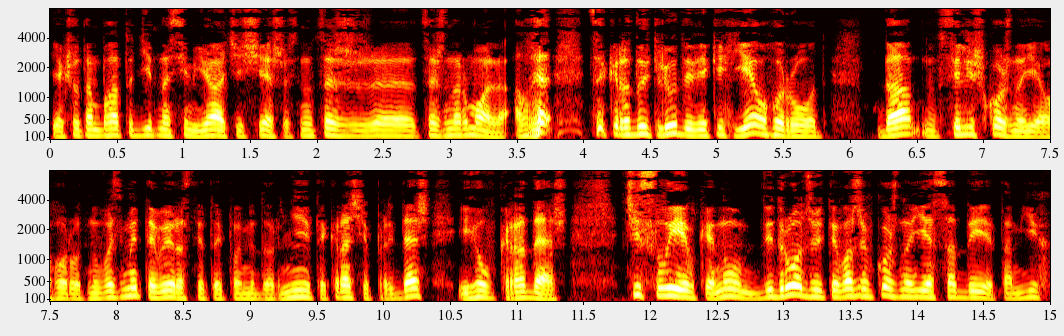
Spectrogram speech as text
якщо там багатодітна сім'я чи ще щось. Ну це ж е, це ж нормально. Але це крадуть люди, в яких є огород. Да? Ну, В селі ж кожна є огород. Ну візьми ти вирости той помідор. Ні, ти краще прийдеш і його вкрадеш. Чи сливки, ну відроджуйте, у вас же в кожного є сади, там їх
